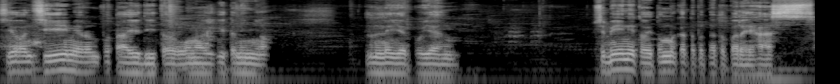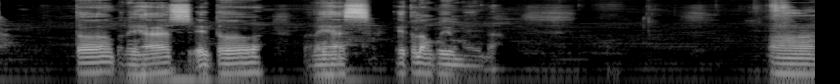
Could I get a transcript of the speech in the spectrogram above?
Si Onsi, meron po tayo dito. Kung nakikita ninyo, layer po yan. Sabihin nito, itong magkatapat na to parehas. Ito, parehas. Ito, parehas. Ito lang po yung may iba. Ah,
